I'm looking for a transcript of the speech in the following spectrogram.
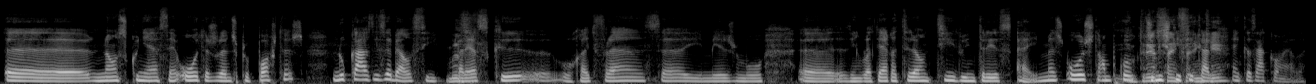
Uh, não se conhecem outras grandes propostas. No caso de Isabel, sim. Mas... Parece que uh, o rei de França e mesmo de Inglaterra terão tido interesse em, mas hoje está um pouco desmistificado em, em, em, casar com ela.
